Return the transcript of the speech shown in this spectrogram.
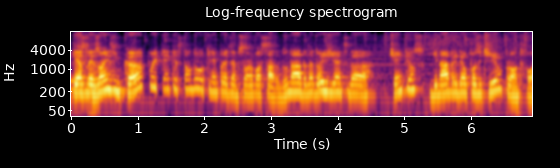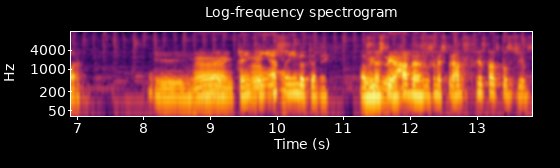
Tem as lesões em campo e tem a questão do, que nem por exemplo, semana passada, do nada, né? Dois dias antes da Champions, Gnabry deu positivo, pronto, fora. E é, vai, então... tem, tem essa ainda também. As é. inesperadas, é. os inesperados resultados positivos.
